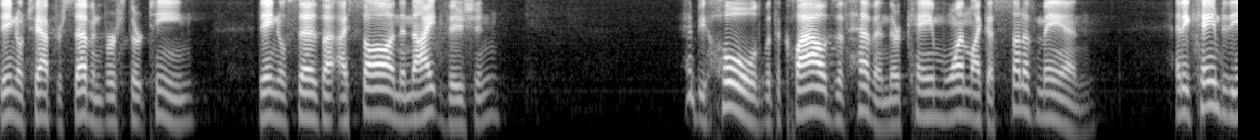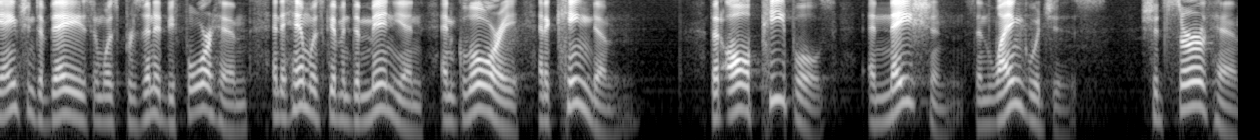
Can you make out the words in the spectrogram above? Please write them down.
Daniel chapter 7, verse 13. Daniel says, I, I saw in the night vision, and behold, with the clouds of heaven there came one like a son of man. And he came to the Ancient of Days and was presented before him, and to him was given dominion and glory and a kingdom, that all peoples and nations and languages should serve him.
